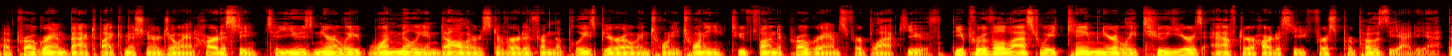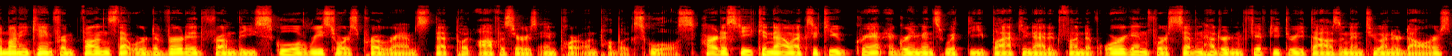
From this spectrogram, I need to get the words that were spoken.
a program backed by Commissioner Jo Ann Hardesty to use nearly $1 million diverted from the Police Bureau in 2020 to fund programs for black youth. The approval last week came nearly two years after Hardesty first proposed the idea. The money came from funds that were diverted from the school resource programs that put officers in Portland public schools. Hardesty can now execute grant agreements with the Black United Fund of Oregon for $753,200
